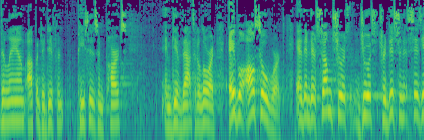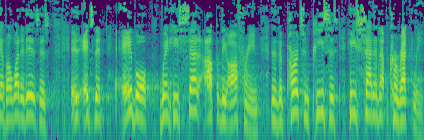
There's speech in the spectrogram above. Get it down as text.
the lamb up into different pieces and parts and give that to the Lord. Abel also worked. And then there's some Jewish, Jewish tradition that says, yeah, but what it is, is it's that Abel, when he set up the offering, the parts and pieces, he set it up correctly.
